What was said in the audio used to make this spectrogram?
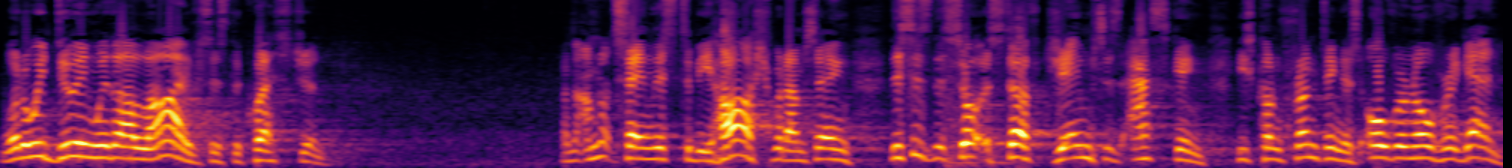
What are we doing with our lives, is the question. And I'm not saying this to be harsh, but I'm saying this is the sort of stuff James is asking. He's confronting us over and over again.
